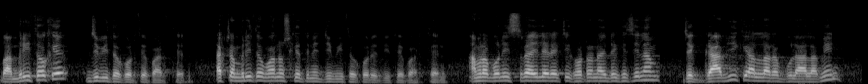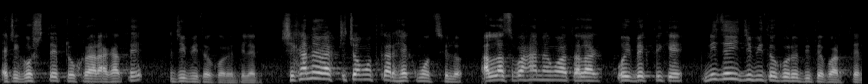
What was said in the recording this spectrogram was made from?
বা মৃতকে জীবিত করতে পারতেন। একটা মৃত মানুষকে তিনি জীবিত করে দিতে পারতেন। আমরা বন ইসরায়েলের একটি ঘটনায় দেখেছিলাম যে গাভীকে আল্লাহ রবুল আলমিন একটি গোষ্ঠের টুকরার আঘাতে জীবিত করে দিলেন। সেখানেও একটি চমৎকার হেকমত ছিল। আল্লাহ সুবাহান ওই ব্যক্তিকে নিজেই জীবিত করে দিতে পারতেন।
